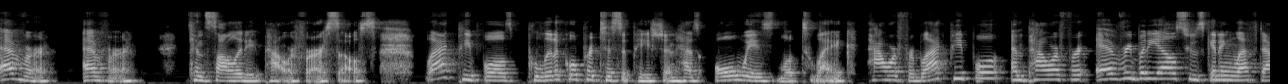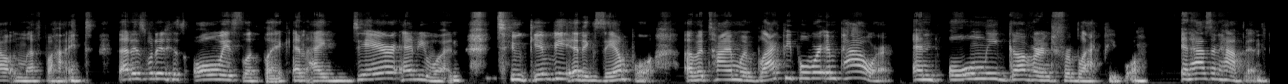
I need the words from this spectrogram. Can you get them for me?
ever, ever consolidate power for ourselves. Black people's political participation has always looked like power for Black people and power for everybody else who's getting left out and left behind. That is what it has always looked like. And I dare anyone to give me an example of a time when Black people were in power and only governed for Black people it hasn't happened.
